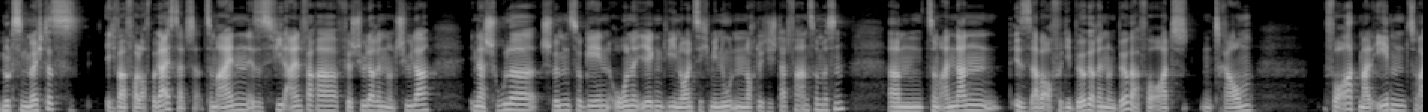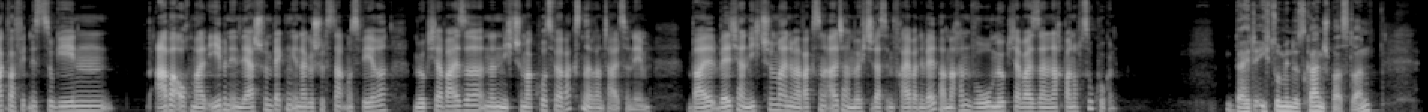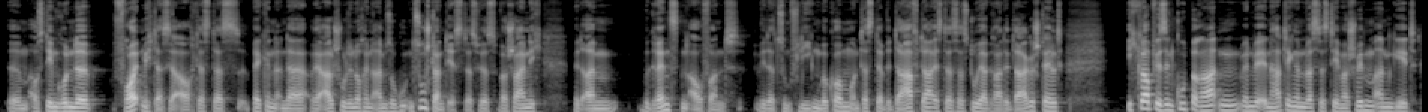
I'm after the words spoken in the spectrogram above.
nutzen möchtest, ich war voll auf begeistert. Zum einen ist es viel einfacher für Schülerinnen und Schüler, in der Schule schwimmen zu gehen, ohne irgendwie 90 Minuten noch durch die Stadt fahren zu müssen. Ähm, zum anderen ist es aber auch für die Bürgerinnen und Bürger vor Ort ein Traum, vor Ort mal eben zum Aquafitness zu gehen, aber auch mal eben in Leerschwimmbecken in einer geschützten Atmosphäre möglicherweise einen Nichtschwimmerkurs für Erwachsene daran teilzunehmen. Weil welcher Nichtschwimmer in einem Erwachsenenalter möchte das im Freibad in Welper machen, wo möglicherweise seine Nachbarn noch zugucken? Da hätte ich zumindest keinen Spaß dran. Ähm, aus dem Grunde freut mich das ja auch, dass das Becken an der Realschule noch in einem so guten Zustand ist, dass wir es wahrscheinlich mit einem begrenzten Aufwand wieder zum Fliegen bekommen und dass der Bedarf da ist, das hast du ja gerade dargestellt. Ich glaube, wir sind gut beraten, wenn wir in Hattingen, was das Thema Schwimmen angeht,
